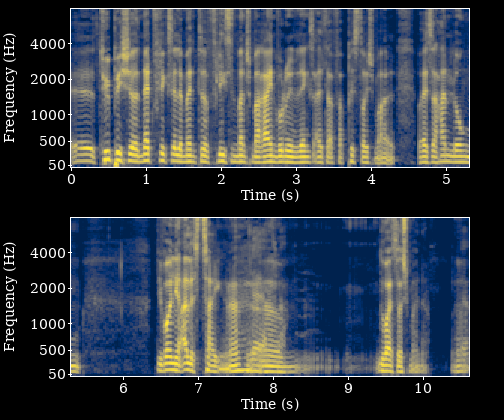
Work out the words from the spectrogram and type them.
äh, typische Netflix-Elemente fließen manchmal rein, wo du dir denkst, Alter, verpisst euch mal. Weißt du, Handlungen, die wollen ja alles zeigen, ne? Ja, ja, ähm, du weißt, was ich meine. Ja. Ja.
